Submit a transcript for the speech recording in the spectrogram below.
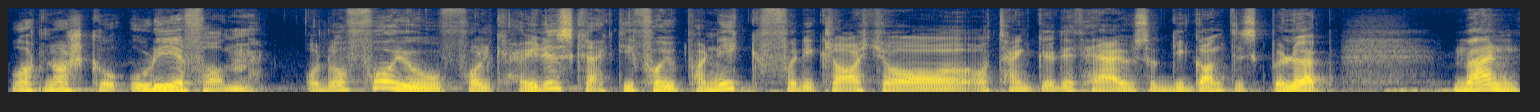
vårt norske oljefond. Og da får jo folk høydeskrekk. De får jo panikk, for de klarer ikke å, å tenke at dette er jo så gigantisk beløp. Men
